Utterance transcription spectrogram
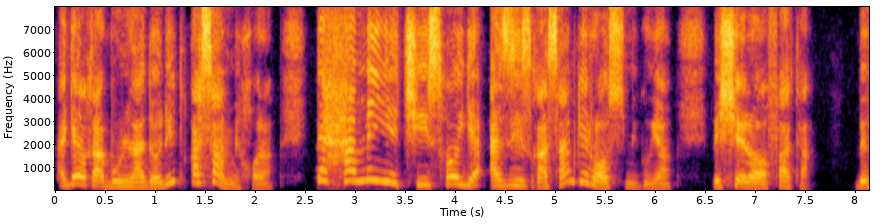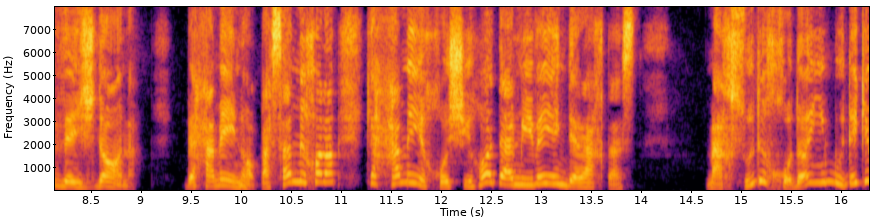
اگر قبول ندارید قسم می‌خورم. به همه چیزهای عزیز قسم که راست می‌گویم. به شرافتم به وجدانم به همه اینها قسم می‌خورم که همه خوشی ها در میوه این درخت است. مقصود خدا این بوده که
